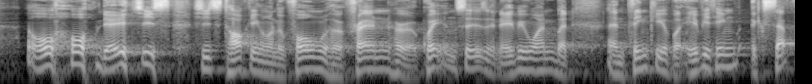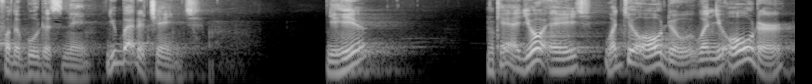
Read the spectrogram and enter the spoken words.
All, all day she's, she's talking on the phone with her friend, her acquaintances, and everyone, but, and thinking about everything except for the Buddha's name. You better change. You hear? Okay, at your age, what you all do, when you're older,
